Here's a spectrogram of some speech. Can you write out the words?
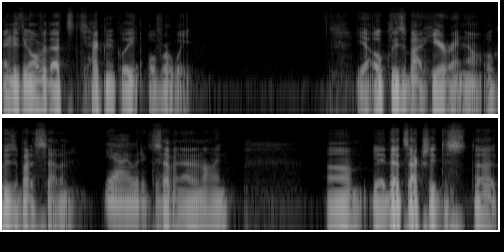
Anything over that's technically overweight. Yeah, Oakley's about here right now. Oakley's about a seven Yeah, I would agree. seven out of nine. Um, yeah, that's actually the,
